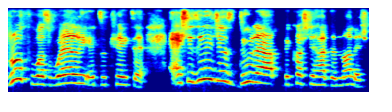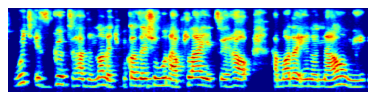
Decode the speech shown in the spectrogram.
Ruth was well educated. And she didn't just do that because she had the knowledge, which is good to have the knowledge because then she wouldn't apply it to help her mother in law Naomi.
